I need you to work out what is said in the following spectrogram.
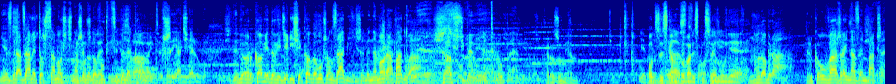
Nie zdradzamy tożsamości naszego dowódcy byle komu, przyjacielu. Gdyby orkowie dowiedzieli się, kogo muszą zabić, żeby Nemora padła, gość byłby trupem. Rozumiem. Odzyskam towary z pustyni. nie? No dobra, tylko uważaj na zębacze.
